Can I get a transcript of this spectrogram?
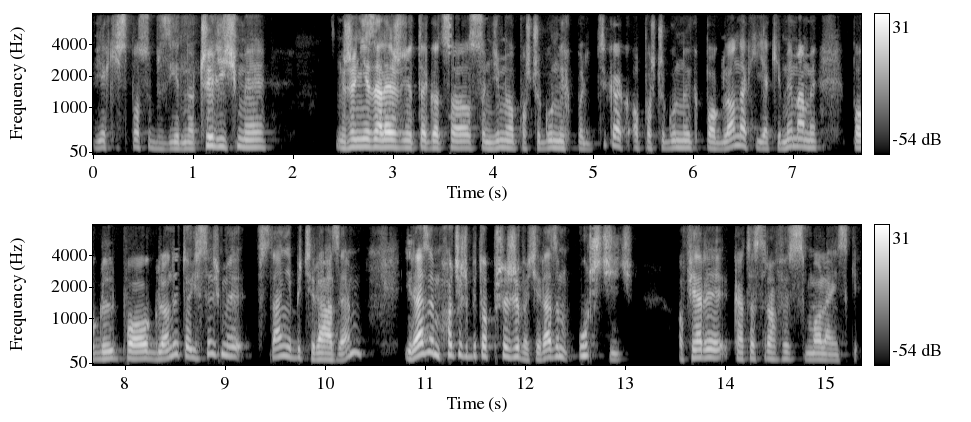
w jakiś sposób zjednoczyliśmy, że niezależnie od tego, co sądzimy o poszczególnych politykach, o poszczególnych poglądach i jakie my mamy poglądy, to jesteśmy w stanie być razem i razem chociażby to przeżywać, razem uczcić ofiary katastrofy smoleńskiej.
